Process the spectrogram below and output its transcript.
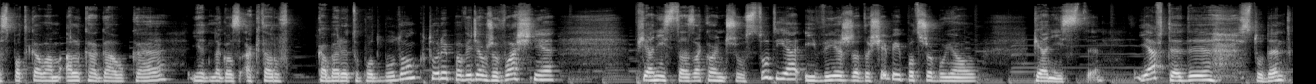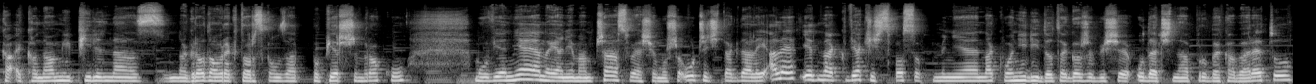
spotkałam Alka Gałkę, jednego z aktorów kabaretu pod budą, który powiedział, że właśnie pianista zakończył studia i wyjeżdża do siebie i potrzebują pianisty. Ja wtedy, studentka ekonomii, pilna z nagrodą rektorską za, po pierwszym roku, mówię: Nie, no ja nie mam czasu, ja się muszę uczyć i tak dalej, ale jednak w jakiś sposób mnie nakłonili do tego, żeby się udać na próbę kabaretu,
